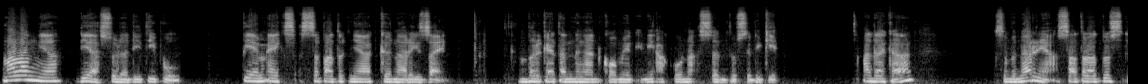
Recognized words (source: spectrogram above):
malangnya dia sudah ditipu. PMX sepatutnya kena resign. Berkaitan dengan komen ini aku nak sentuh sedikit. Adakah sebenarnya 115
